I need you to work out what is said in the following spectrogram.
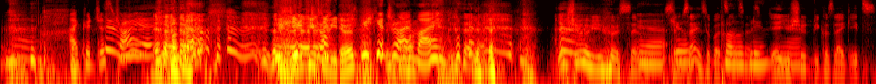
I could just try it. 50, 50 meters. you can try mine. Yeah, sure, you're same, Yeah. same size about. Probably, Yeah, you should because like it's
